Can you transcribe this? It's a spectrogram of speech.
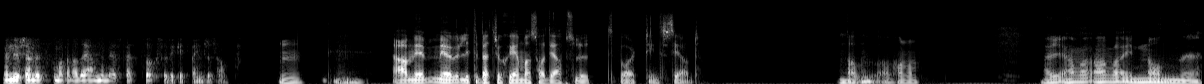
Men nu kändes det som att han hade ännu mer spets också, vilket var intressant. Mm. Mm. Ja, med, med, lite bättre schema så hade jag absolut varit intresserad mm. av, av, honom. Han var, han var i någon, eh,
